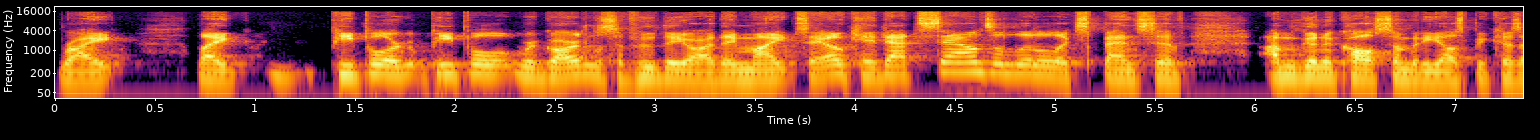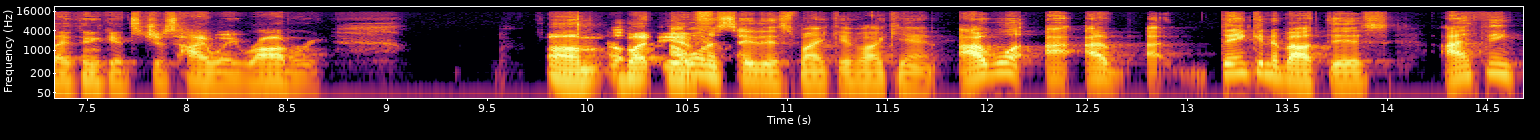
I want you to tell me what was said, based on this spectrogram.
right? like people are people regardless of who they are they might say okay that sounds a little expensive i'm going to call somebody else because i think it's just highway robbery um, oh, but I want to say this, Mike, if I can. I want. I, I, I, thinking about this. I think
